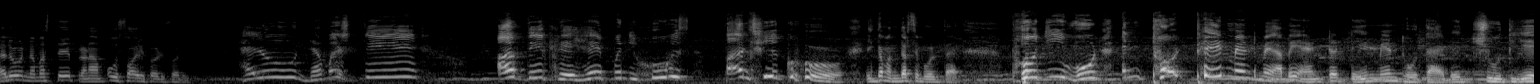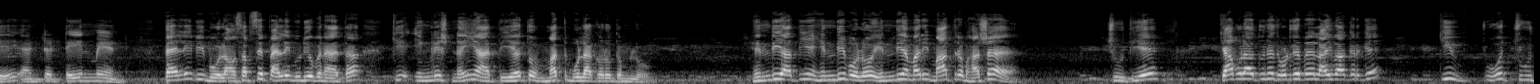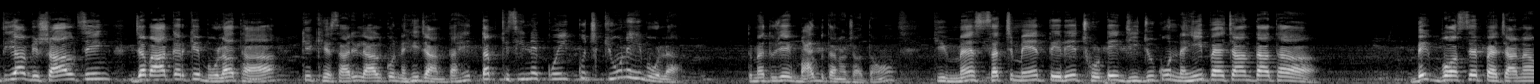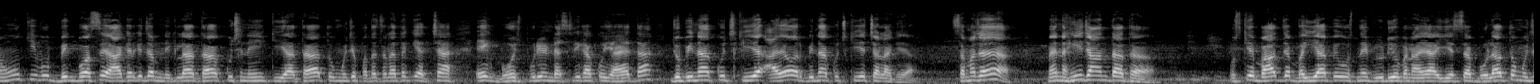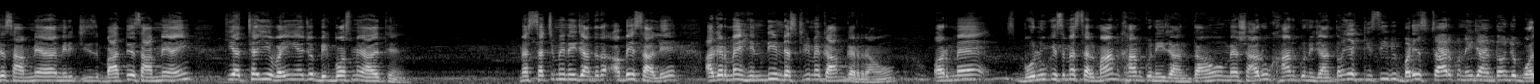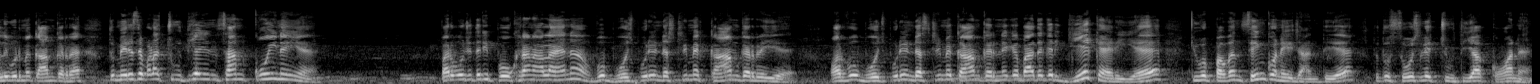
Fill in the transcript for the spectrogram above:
Hello नमस्ते प्रणाम। Oh sorry sorry sorry hello नमस्ते। आप देख रहे हैं मनहूस पांचे को। एकदम अंदर से बोलता है। फौजी वोट एंटरटेनमेंट में। अबे एंटरटेनमेंट होता है बे चूतिए। एंटरटेनमेंट पहले भी बोला हूँ सबसे पहले वीडियो बनाया था कि इंग्लिश नहीं आती है तो मत बोला करो तुम लोग। हिंदी आती है हिंदी बोलो। हिंदी हमारी मातृभाषा है। चूतिए क्या बोला तूने थोड़ी देर पहले लाइव आकर के? कि वो चूतिया विशाल सिंह जब आकर के बोला था कि खेसारी लाल को नहीं जानता है, तब किसी ने कोई कुछ क्यों नहीं बोला? तो मैं तुझे एक बात बताना चाहता हूँ कि मैं सच में तेरे छोटे जीजू को नहीं पहचानता था। बिग बॉस से पहचाना हूँ कि वो बिग बॉस से आकर के जब निकला था, कुछ नहीं किया था तो मुझे पता चला था कि अच्छा एक भोजपुरी इंडस्ट्री का कोई आया था जो बिना कुछ किए आया और बिना कुछ किए चला गया। समझ आया? मैं नहीं जानता था। उसके बाद जब भैया पे उसने वीडियो बनाया, ये सब बोला तो मुझे सामने आया, मेरी चीज़, बातें सामने आई कि अच्छा ये वही है जो बिग बॉस में आए थे। मैं सच में नहीं जानता था। अबे साले, अगर मैं हिंदी इंडस्ट्री में काम कर रहा हूँ और मैं बोलूँ कि मैं सलमान खान को नहीं जानता हूँ, मैं शाहरुख खान को नहीं जानता हूँ, या किसी भी बड़े स्टार को नहीं जानता हूँ जो बॉलीवुड में काम कर रहा है तो मेरे से बड़ा चूतिया इंसान कोई नहीं है। पर वो जो तेरी पोखरा नाला है ना, वो भोजपुरी इंडस्ट्री में काम कर रही है। और वो भोजपुरी इंडस्ट्री में काम करने के बाद अगर ये कह रही है कि वो पवन सिंह को नहीं जानती है तो तू सोच ले चूतिया कौन है।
